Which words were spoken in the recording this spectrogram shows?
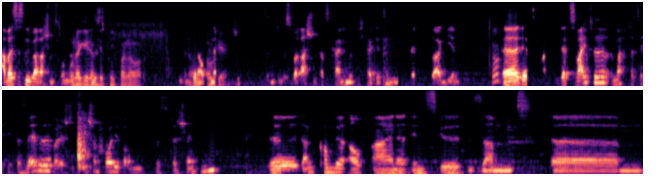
aber es ist eine Überraschungsrunde. Oder geht das jetzt nicht bei der. bist- Genau, der- Okay. du bist überrascht und hast keine Möglichkeit, jetzt in diesem Feld zu agieren. Okay. Äh, der, der zweite macht tatsächlich dasselbe, weil er steht eh schon vor dir. Warum das verschwenden? Äh, dann kommen wir auf eine insgesamt. Ähm,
